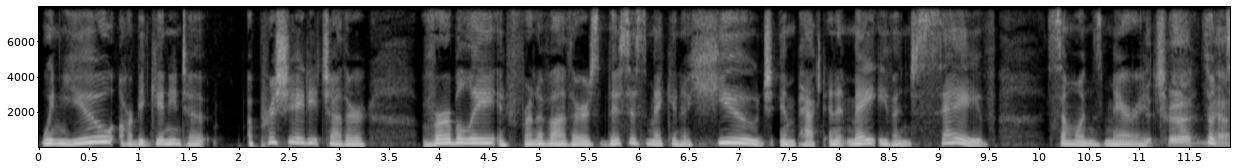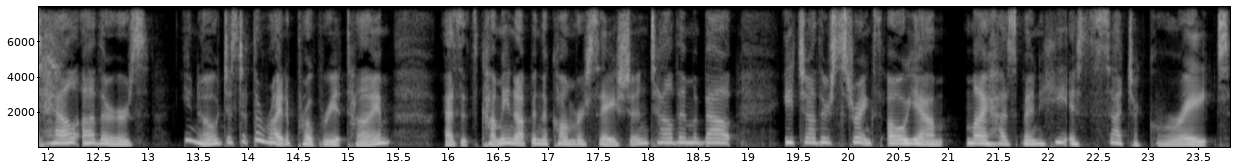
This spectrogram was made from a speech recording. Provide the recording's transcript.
when you are beginning to appreciate each other verbally in front of others, this is making a huge impact and it may even save someone's marriage. It could, So yes. tell others, you know, just at the right appropriate time as it's coming up in the conversation, tell them about each other's strengths. Oh, yeah, my husband, he is such a great,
